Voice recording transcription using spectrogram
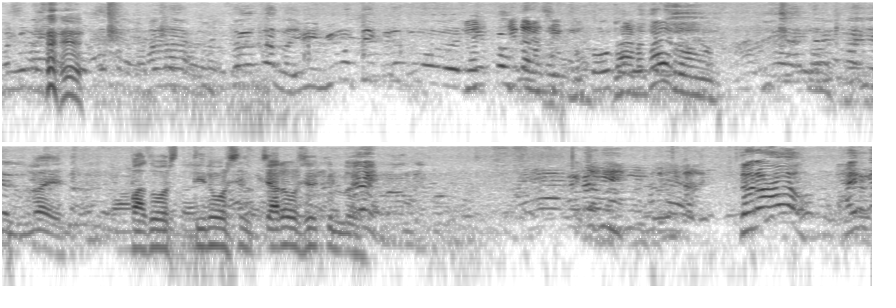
पाच वर्ष तीन वर्ष चार वर्ष किल्लो आहे जरा बाहेर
